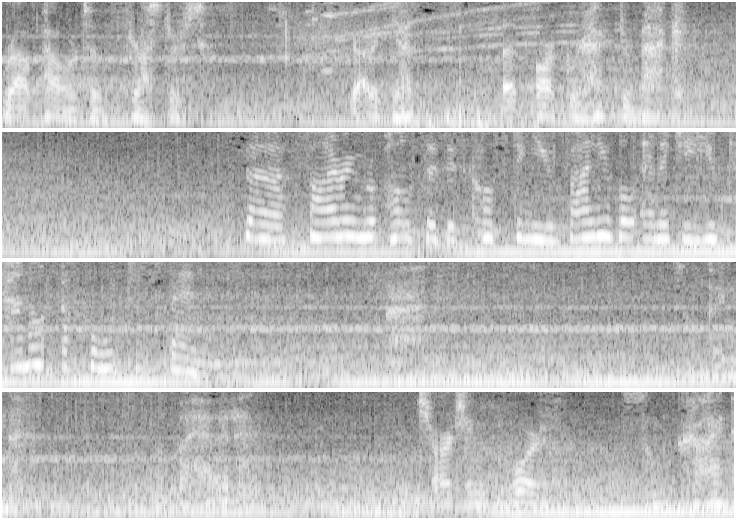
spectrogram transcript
Route power to the thrusters. Gotta get that arc reactor back. Sir, firing repulsors is costing you valuable energy you cannot afford to spend. Something up ahead. Charging port of some kind.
